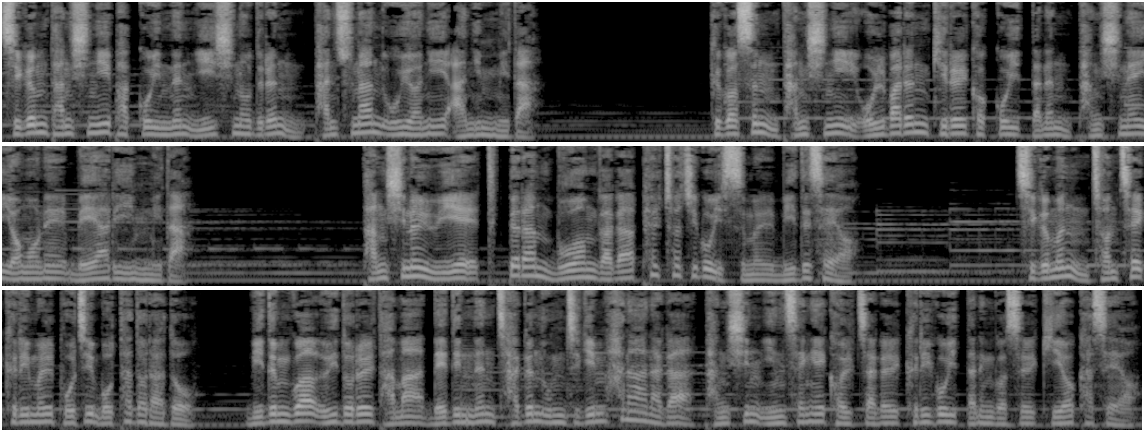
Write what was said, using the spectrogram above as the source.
지금 당신이 받고 있는 이 신호들은 단순한 우연이 아닙니다. 그것은 당신이 올바른 길을 걷고 있다는 당신의 영혼의 메아리입니다. 당신을 위해 특별한 무언가가 펼쳐지고 있음을 믿으세요. 지금은 전체 그림을 보지 못하더라도 믿음과 의도를 담아 내딛는 작은 움직임 하나하나가 당신 인생의 걸작을 그리고 있다는 것을 기억하세요.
